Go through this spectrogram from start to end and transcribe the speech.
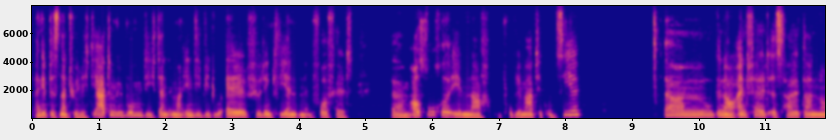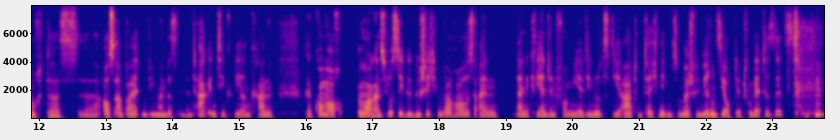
Dann gibt es natürlich die Atemübungen, die ich dann immer individuell für den Klienten im Vorfeld ähm, mhm. aussuche, eben nach Problematik und Ziel. Ähm, genau, ein Feld ist halt dann noch das äh, Ausarbeiten, wie man das in den Tag integrieren kann. Da kommen auch immer ganz lustige Geschichten daraus. Ein, eine Klientin von mir, die nutzt die Atemtechniken zum Beispiel, während sie auf der Toilette sitzt. Mhm.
